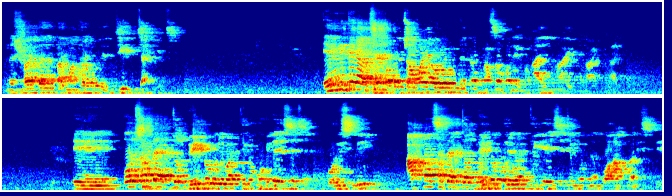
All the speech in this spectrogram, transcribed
মানে শয়তান তার মাথার উপরে জিদ চাপিয়েছে। নরম একটা ভাষা বলে ভাই ভাই ঠাই এ, ওর সাথে একজন ভিন্ন পরিবার থেকে মহিলা এসেছে ওর স্ত্রী। আপনার সাথে একজন ভিন্ন পরিবার থেকে এসেছে মহিলা ও আপনার স্ত্রী।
